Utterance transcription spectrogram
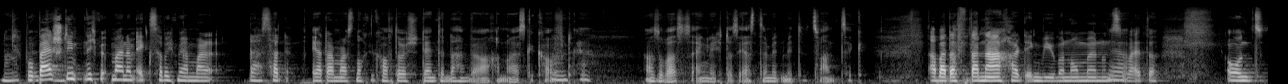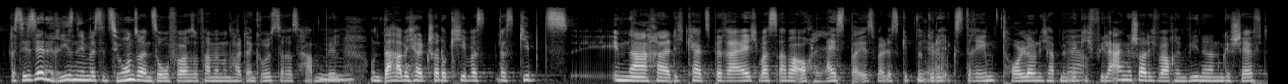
Nein, Wobei stimmt nicht, mit meinem Ex habe ich mir mal, das hat er damals noch gekauft, aber Studentin, da haben wir auch ein neues gekauft. Okay. Also war es eigentlich das erste mit Mitte 20. Aber da, danach halt irgendwie übernommen und Ja. so weiter. Und das ist ja eine riesen Investition, so ein Sofa, also vor allem, wenn man halt ein größeres haben will. Mhm. Und da habe ich halt geschaut, okay, was, was gibt es im Nachhaltigkeitsbereich, was aber auch leistbar ist, weil es gibt natürlich Ja. extrem tolle und ich habe mir Ja. wirklich viele angeschaut. Ich war auch in Wien in einem Geschäft,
